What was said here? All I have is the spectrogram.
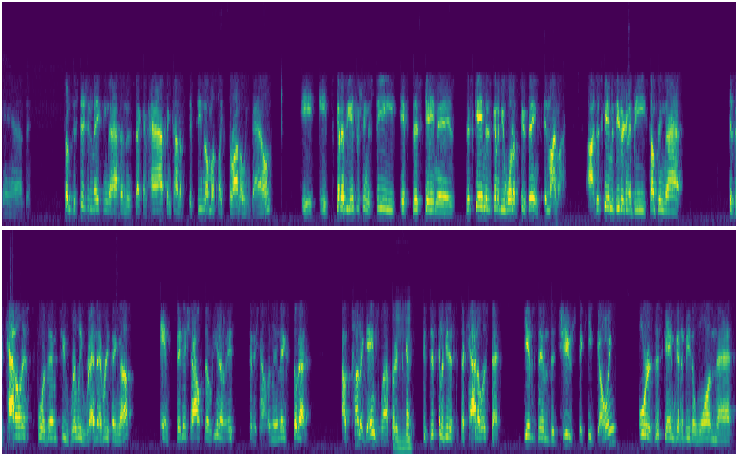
and some decision making that happened in the second half, and kind of it seemed almost like throttling down. It, it's going to be interesting to see if this game is this game is going to be one of two things in my mind. Uh, this game is either going to be something that is a catalyst for them to really rev everything up and finish out the you know it's finish out. I mean they still got a ton of games left, but it's gonna, is this going to be the, the catalyst that gives them the juice to keep going, or is this game going to be the one that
